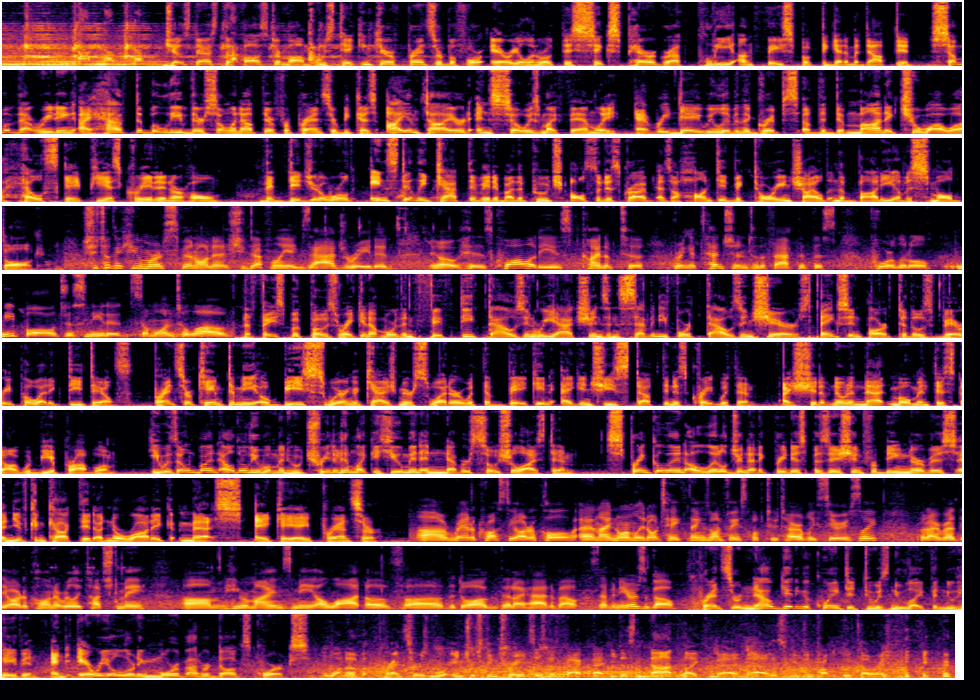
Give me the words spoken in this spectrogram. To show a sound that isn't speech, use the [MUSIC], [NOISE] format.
Just ask the foster mom who was taking care of Prancer before Ariel and wrote this six paragraph plea on Facebook to get him adopted. Some of that reading, I have to believe there's someone out there for Prancer because I am tired and so is my family. Every day we live in the grips of the demonic Chihuahua hellscape he has created in our home. The digital world instantly captivated by the pooch, also described as a haunted Victorian child in the body of a small dog. She took a humorous spin on it. She definitely exaggerated, you know, his qualities kind of to bring attention to the fact that this poor little meatball just needed someone to love. The Facebook post raking up more than 50,000 reactions and 74,000 shares, thanks in part to those very poetic details. Prancer came to me obese, wearing a cashmere sweater with the bacon, egg, and cheese stuffed in his crate with him. I should have known in that moment this dog would be a problem. He was owned by an elderly woman who treated him like a human and never socialized him. Sprinkle in a little genetic predisposition for being nervous, and you've concocted a neurotic mess, aka Prancer. Uh, ran across the article, and I normally don't take things on Facebook too terribly seriously, but I read the article and it really touched me. Um, he reminds me a lot of uh, the dog that I had about seven years ago. Prancer now getting acquainted to his new life in New Haven, and Ariel learning more about her dog's quirks. One of Prancer's more interesting traits is the fact that he does not like men, as we can probably tell right [LAUGHS] here.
